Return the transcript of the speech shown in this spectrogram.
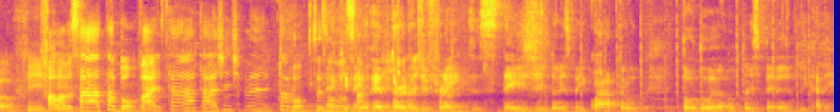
fanfic. Falava assim, ah, tá bom, vai, tá, tá, a gente vai, tá bom, vocês É vão que nem lançar. o retorno de Friends. Desde 2004, todo ano tô esperando e cadê?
